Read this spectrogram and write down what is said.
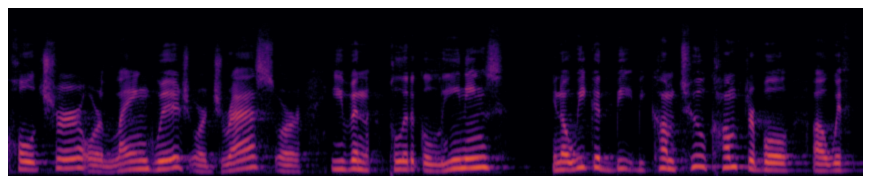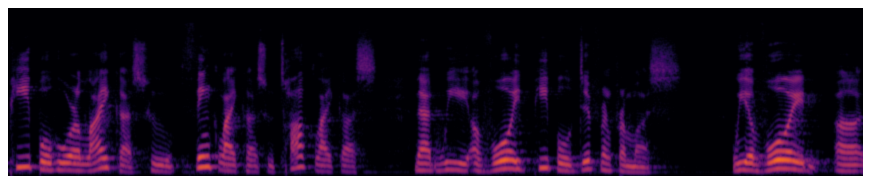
culture or language or dress or even political leanings. You know, we could be, become too comfortable uh, with people who are like us, who think like us, who talk like us, that we avoid people different from us. We avoid uh,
